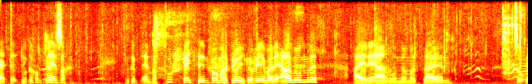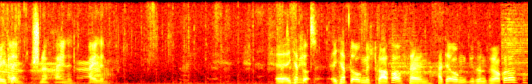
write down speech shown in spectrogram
Ja, du, du gibst Kommt mir jetzt. einfach. Du gibst einfach zu schlechte Informationen. Ich glaube hier immer eine Ehrenrunde. Eine Ehrenrunde muss sein. So, heilen, schnell heilen, heilen. Äh, ich habe da, ich hab da irgendeine Strafe aufteilen. Hat der irgendwie so einen Perk oder so?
